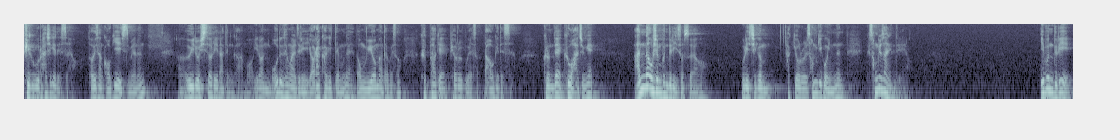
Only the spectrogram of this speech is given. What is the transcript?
귀국을 하시게 됐어요. 더 이상 거기에 있으면은 어, 의료 시설이라든가 뭐 이런 모든 생활들이 열악하기 때문에 너무 위험하다고 해서 급하게 표를 구해서 나오게 됐어요. 그런데 그 와중에 안 나오신 분들이 있었어요. 우리 지금 학교를 섬기고 있는 그 선교사님들이에요. 이분들이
